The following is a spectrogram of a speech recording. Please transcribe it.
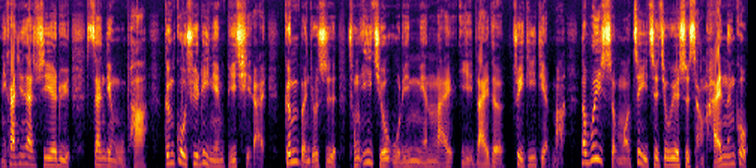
你看现在失业率三点五趴，跟过去历年比起来，根本就是从一九五零年来以来的最低点嘛。那为什么这一次就业市场还能够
